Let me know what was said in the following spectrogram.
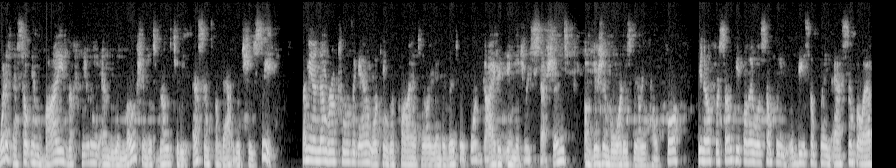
What is, and so embody the feeling and the emotion which goes to the essence of that which you see. I mean, a number of tools again, working with clients very individually for guided imagery sessions. A vision board is very helpful. You know, for some people, they will simply be something as simple as,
